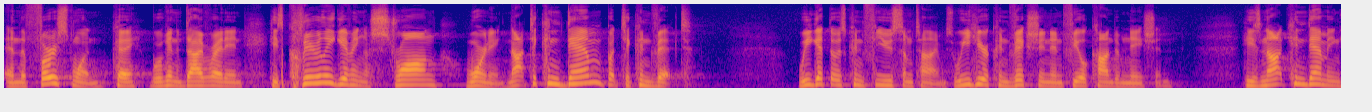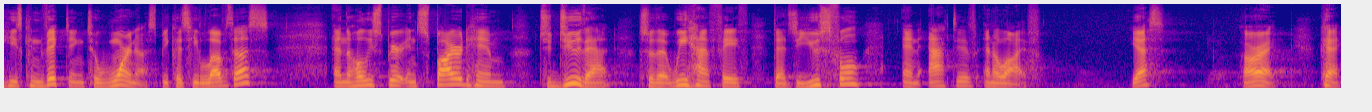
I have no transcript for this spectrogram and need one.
And the first one, okay, we're going to dive right in. He's clearly giving a strong warning, not to condemn, but to convict. We get those confused sometimes. We hear conviction and feel condemnation. He's not condemning, he's convicting to warn us because he loves us, and the Holy Spirit inspired him to do that so that we have faith that's useful and active and alive. Yes? All right. Okay.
